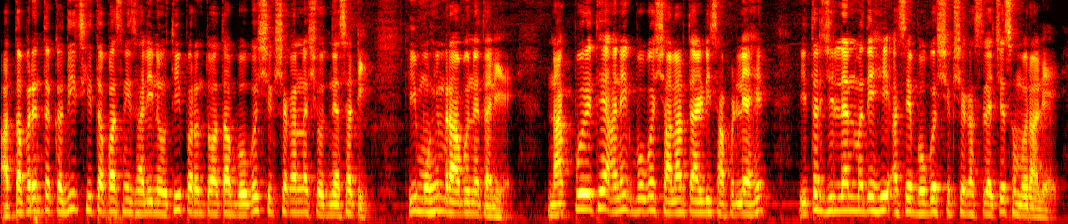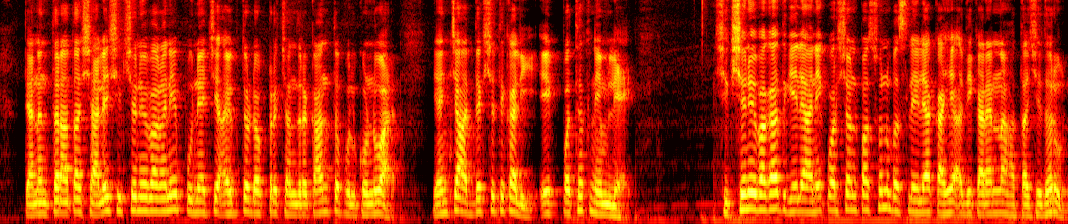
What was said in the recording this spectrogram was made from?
आतापर्यंत कधीच ही तपासणी झाली नव्हती परंतु आता बोगस शिक्षकांना शोधण्यासाठी ही मोहीम राबवण्यात आली आहे. नागपूर येथे अनेक बोगस शालार्थ आय डी सापडले आहेत. इतर जिल्ह्यांमध्येही असे बोगस शिक्षक असल्याचे समोर आले आहे. त्यानंतर आता शालेय शिक्षण विभागाने पुण्याचे आयुक्त डॉक्टर चंद्रकांत पुलकोंडवार यांच्या अध्यक्षतेखाली एक पथक नेमले आहे. शिक्षण विभागात गेल्या अनेक वर्षांपासून बसलेल्या काही अधिकाऱ्यांना हाताशी धरून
